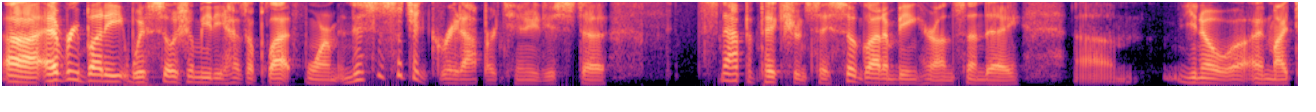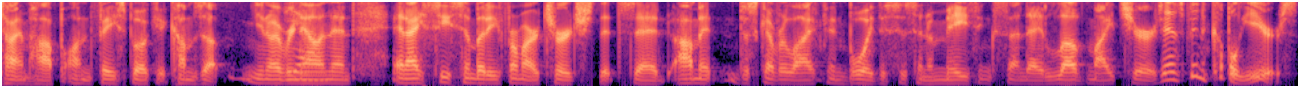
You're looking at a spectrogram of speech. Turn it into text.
uh, everybody with social media has a platform, and this is such a great opportunity just to snap a picture and say, "So glad I'm being here on Sunday." Um, you know, uh, in my Timehop on Facebook, it comes up, you know, every yeah. now and then. And I see somebody from our church that said, I'm at Discover Life, and boy, this is an amazing Sunday. I love my church. And it's been a couple years.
